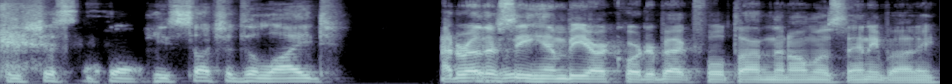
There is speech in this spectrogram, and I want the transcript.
He's just he's such a delight. I'd rather we- see him be our quarterback full time than almost anybody.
